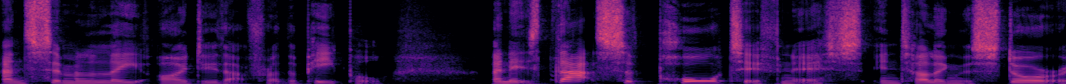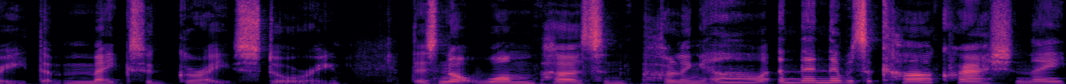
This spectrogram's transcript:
And similarly, I do that for other people. And it's that supportiveness in telling the story that makes a great story. There's not one person pulling, oh, and then there was a car crash and they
